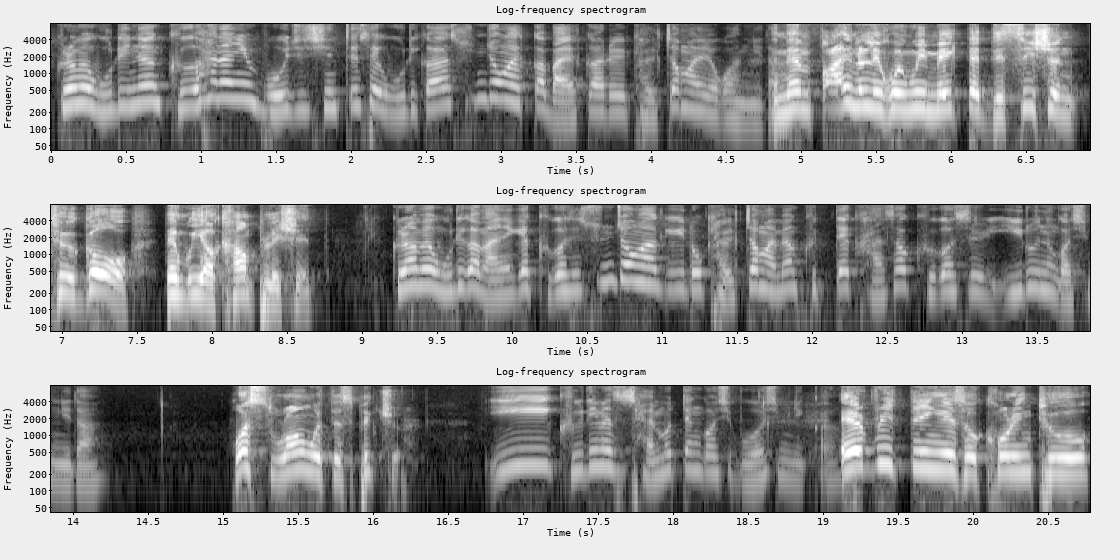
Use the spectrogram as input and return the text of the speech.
그러면 우리는 그 하나님 보여주신 뜻에 우리가 순종할까 말까를 결정하려고 합니다. And then finally, when we make that decision to go, then we accomplish it. 그러면 우리가 만약에 그것에 순종하기로 결정하면 그때 가서 그것을 이루는 것입니다. What's wrong with this picture? 이 그림에서 잘못된 것이 무엇입니까? Everything is according to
